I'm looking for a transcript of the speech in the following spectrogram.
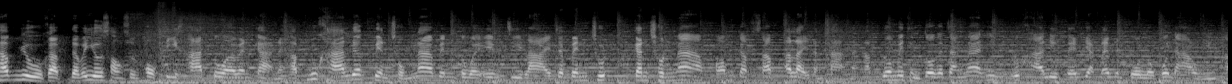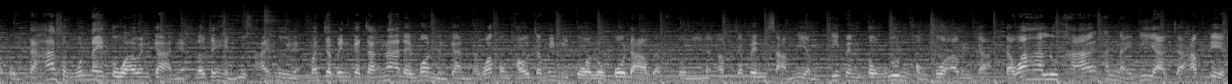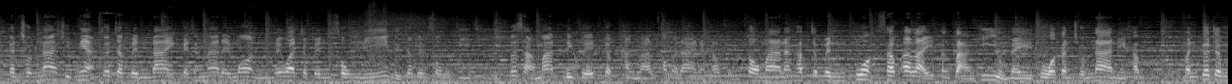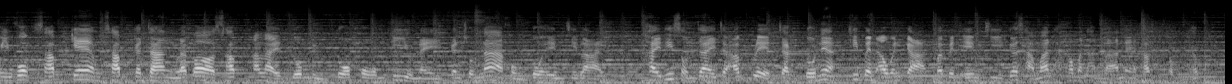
ครับอยู่กับ W206 T Card ตัวแวนการ์ดนะครับ ลูกค้าเลือกเปลี่ยนโฉมหน้าเป็นตัว MG Line จะเป็นชุด กันชนหน้าพร้อมกับซับอะไหล่ต่างๆนะครับรวมไปถึงตัวกระจังหน้าที่ลูกค้ารีเควสอยากได้เป็นตัวโลโก้ดาวนี้ครับผมแต่ถ้าสมมุติในตัว a v a n g a r d เนี่ยเราจะเห็นอยู่ซ้ายมือเนี่ยมันจะเป็นกระจังหน้าไดมอนด์เหมือนกัน แต่ว่าของเขาจะไม่มีตัวโลโก้ดาวแบบตัวนี้นะครับจะเป็นสามเหลี่ยมที่เป็นตรงรุ่นของตัว a v a n g a r d แต่ว่าถ้าลูกค้าท่านไหนที่อยากจะอัปเกรดกันชนหน้าชุดเนี่ยก็จะเป็นได้กระจังหน้าไดมอนด์ไม่ว่าจะเป็นทรงนี้หรือจะเป็นทรง GT ก็สามารถรีเควสกับทางร้านเข้ามาได้นะครับผมต่อมานะครับจะเป็นพวกซับอะไหล่ต่างๆ ที่อยู่ในตัวกันชนหน้านี้ครับ มันก็จะมีพวกซับแก้มซับกระจัง แล้วก็ซับอะไหล่รวมถึงตัวโฟมที่อยู่ในกันชนหน้าของตัว MG Line ใครที่สนใจจะอัปเกรดจากตัวเนี้ยที่เป็นอเวนการ์ดมาเป็น MG ก็สามารถเข้ามาทางร้านได้นะครับขอบคุณครับ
